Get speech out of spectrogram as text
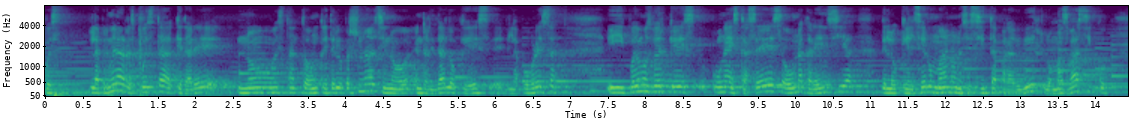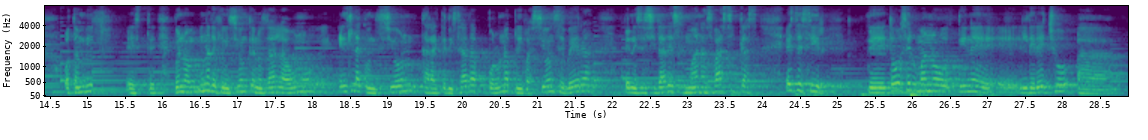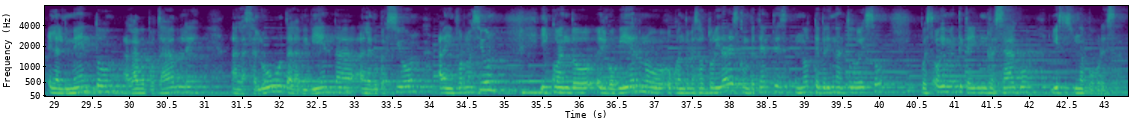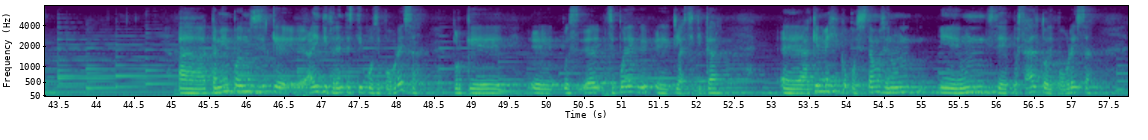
pues la primera respuesta que daré no es tanto a un criterio personal, sino en realidad lo que es eh, la pobreza. Y podemos ver que es una escasez o una carencia de lo que el ser humano necesita para vivir, lo más básico. O también, este, bueno, una definición que nos da la ONU es la condición caracterizada por una privación severa de necesidades humanas básicas. Es decir, de todo ser humano tiene eh, el derecho al alimento, al agua potable, a la salud, a la vivienda, a la educación, a la información. Y cuando el gobierno o cuando las autoridades competentes no te brindan todo eso, pues obviamente que hay un rezago y eso es una pobreza. Ah, también podemos decir que hay diferentes tipos de pobreza, porque eh, pues, eh, se puede clasificar. aquí en México pues estamos en un, un índice pues, alto de pobreza.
